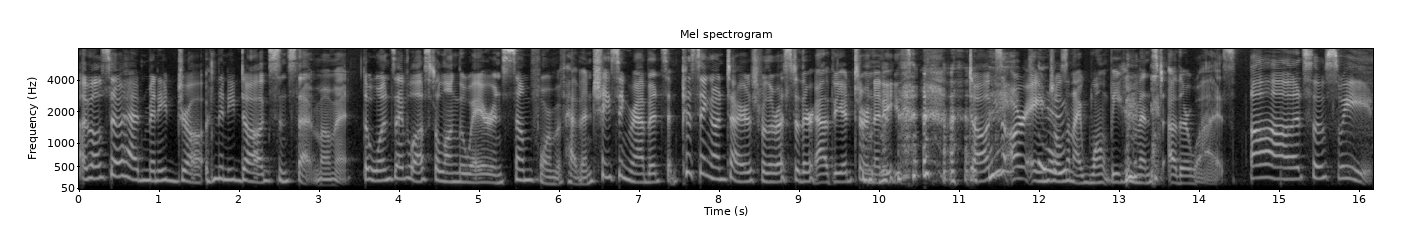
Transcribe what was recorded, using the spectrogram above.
I've also had many draw many dogs since that moment. The ones I've lost along the way are in some form of heaven, chasing rabbits and pissing on tires for the rest of their happy eternities. Dogs are angels, and I won't be convinced otherwise. Oh, that's so sweet.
